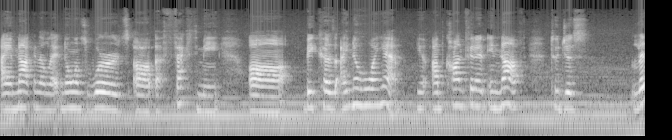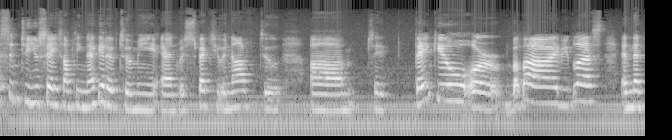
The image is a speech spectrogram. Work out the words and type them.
I am not gonna let no one's words uh, affect me uh, because I know who I am you know, I'm confident enough to just listen to you say something negative to me and respect you enough to um, say thank you or bye-bye be blessed and then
